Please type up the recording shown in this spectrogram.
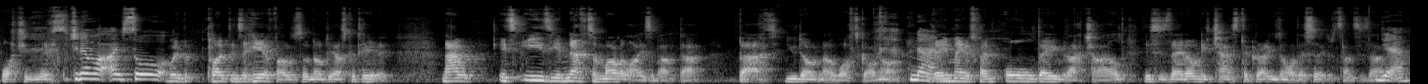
watching this Do you know what I saw? with plugged into earphones so nobody else could hear it. Now, it's easy enough to moralise about that, but you don't know what's gone on. No. They may have spent all day with that child. This is their only chance to grab, you know what their circumstances are. Yeah.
